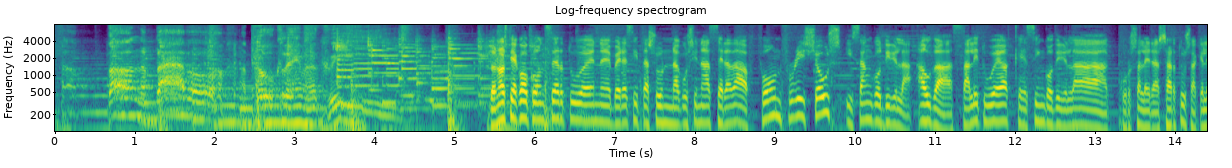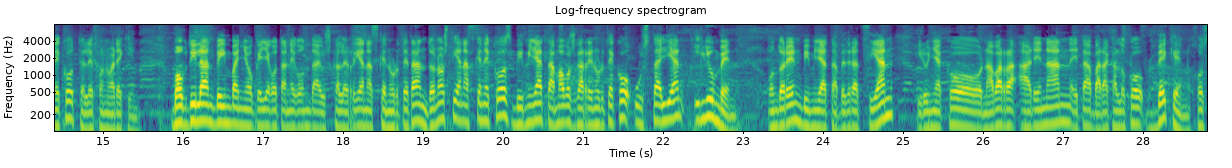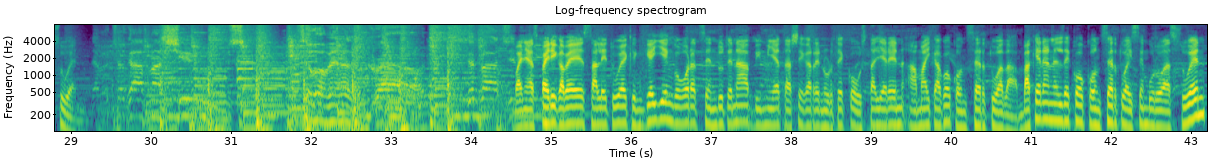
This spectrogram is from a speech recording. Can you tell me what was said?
Donostiako kontzertuen eh, berezitasun nagusina zera da phone free shows izango direla. Hau da, zaletuak ezingo direla kursalera sartu sakeleko telefonoarekin. Bob Dylan behin baino gehiagotan egonda Euskal Herrian azken urtetan, Donostian azkenekoz 2008 garren urteko ustailean ilunben. Ondoren 2009an, Iruñako Navarra Arenan eta Barakaldoko Beken jozuen. Took Baina ezpairik gabe zaletuek gehien gogoratzen dutena 2006 garren urteko ustailaren amaikako kontzertua da. Bakeran heldeko kontzertua izenburua zuen,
